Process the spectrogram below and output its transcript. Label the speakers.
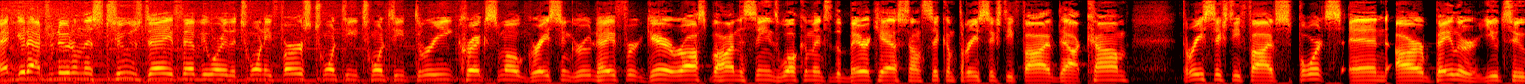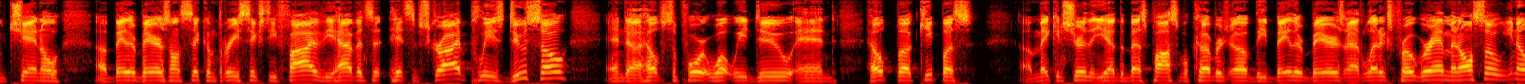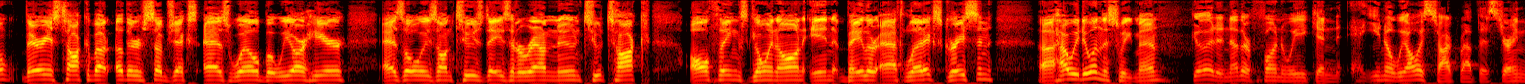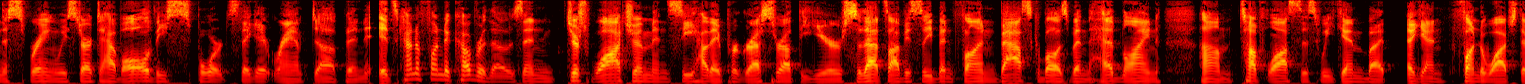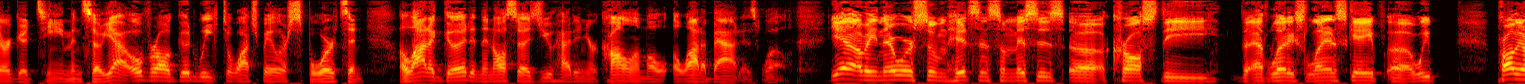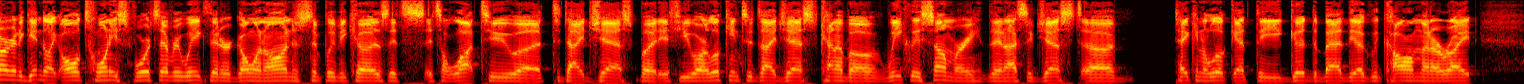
Speaker 1: And good afternoon on this Tuesday, February the 21st, 2023. Craig Smoke, Grayson Grundhafer, Garrett Ross behind the scenes. Welcome into the Bearcast on SicEm365.com. 365 Sports and our Baylor YouTube channel, uh, Baylor Bears on SicEm 365. If you haven't hit subscribe, please do so and uh, help support what we do and help uh, keep us uh, making sure that you have the best possible coverage of the Baylor Bears athletics program and also, you know, various talk about other subjects as well. But we are here, as always, on Tuesdays at around noon to talk all things going on in Baylor athletics. Grayson, uh, how are we doing this week, man?
Speaker 2: Good, another fun week. And, you know, we always talk about this during the spring. We start to have all these sports that get ramped up, and it's kind of fun to cover those and just watch them and see how they progress throughout the year. So that's obviously been fun. Basketball has been the headline. Um, tough loss this weekend, but again, fun to watch. They're a good team. And so, yeah, overall, good week to watch Baylor sports and a lot of good. And then also, as you had in your column, a, a lot of bad as well.
Speaker 1: Yeah, I mean, there were some hits and some misses uh, across the the athletics landscape. Uh, we probably aren't going to get into like all 20 sports every week that are going on just simply because it's it's a lot to uh, to digest but if you are looking to digest kind of a weekly summary then I suggest uh, taking a look at the good the bad the ugly column that I write it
